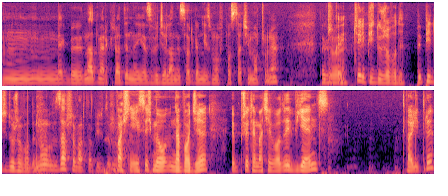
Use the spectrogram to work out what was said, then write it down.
mm, jakby nadmiar kreatyny jest wydzielany z organizmu w postaci moczu, nie? Także okej. Czyli pić dużo wody. pi- pić dużo wody, no zawsze warto pić dużo Właśnie, jesteśmy na wodzie, przy temacie wody, więc 2 litry?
